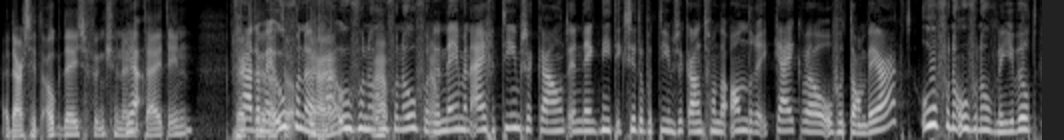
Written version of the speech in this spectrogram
Eh, daar zit ook deze functionaliteit in. Ga ermee oefenen. ja, Ga oefenen, Ja. oefenen, oefenen. Ja. Neem een eigen Teams-account en denk niet, ik zit op het Teams-account van de andere. Ik kijk wel of het dan werkt. Oefenen, oefenen, oefenen. Je wilt,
